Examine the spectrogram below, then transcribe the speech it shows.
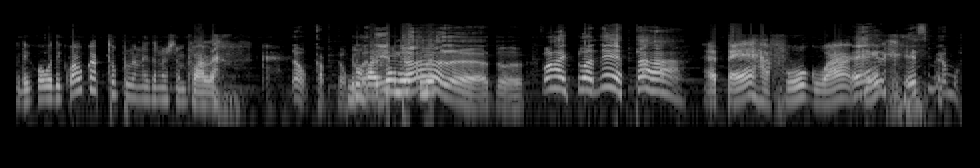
De qual, de qual Capitão Planeta nós estamos falando? Não, Capitão Do Vai Planeta... Planeta ah, do- Vai, Planeta! É terra, fogo, ar. É, aquele? esse mesmo.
